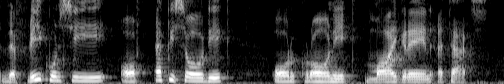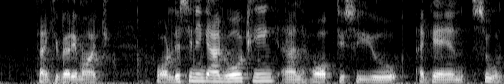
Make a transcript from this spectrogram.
the frequency of episodic or chronic migraine attacks. Thank you very much for listening and watching and hope to see you again soon.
